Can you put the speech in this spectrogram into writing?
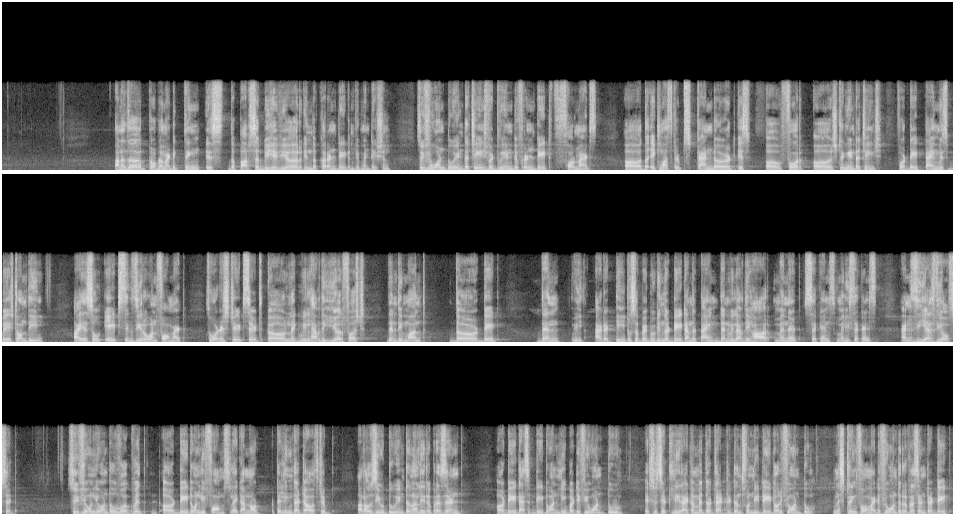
Another problematic thing is the parser behavior in the current date implementation. So if you want to interchange between different date formats, uh, the ECMAScript standard is uh, for uh, string interchange for date time is based on the ISO 8601 format. So what it states it, uh, like we'll have the year first, then the month, the date, then we'll add a T to separate between the date and the time. Then we'll have the hour, minute, seconds, milliseconds, and Z as the offset. So if you only want to work with uh, date-only forms, like I'm not telling that JavaScript allows you to internally represent uh, date as date only, but if you want to explicitly write a method that returns only date, or if you want to, in a string format, if you want to represent a date,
